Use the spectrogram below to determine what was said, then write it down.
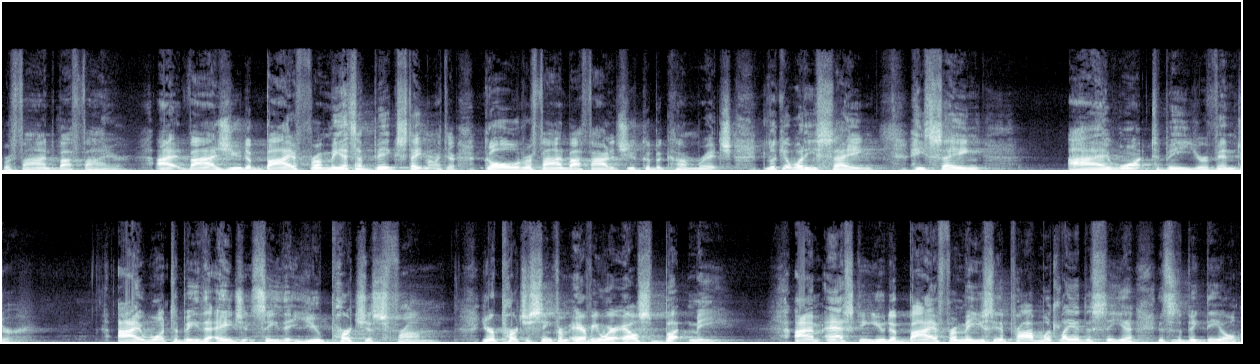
refined by fire. I advise you to buy from me. That's a big statement right there. Gold refined by fire that you could become rich. Look at what he's saying. He's saying, I want to be your vendor. I want to be the agency that you purchase from. You're purchasing from everywhere else but me. I'm asking you to buy from me. You see, the problem with Laodicea, this is a big deal.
